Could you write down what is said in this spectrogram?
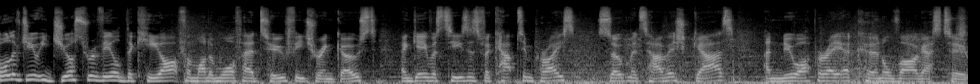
Call of Duty just revealed the key art for Modern Warfare 2 featuring Ghost and gave us teasers for Captain Price, Soap MacTavish, Gaz, and new operator Colonel Vargas 2.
